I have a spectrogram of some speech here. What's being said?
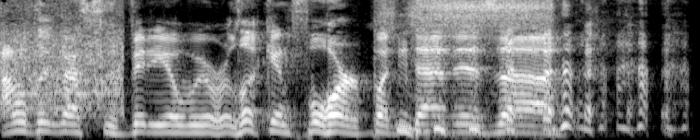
I don't think that's the video we were looking for, but that is uh,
